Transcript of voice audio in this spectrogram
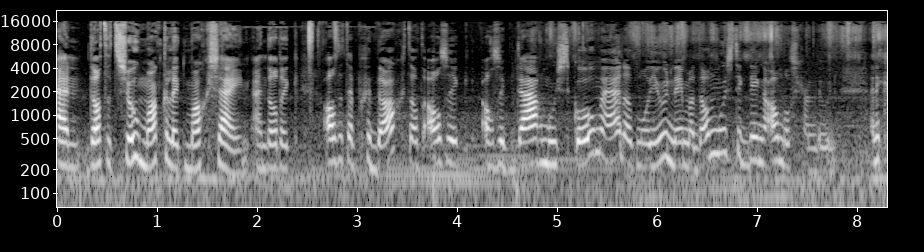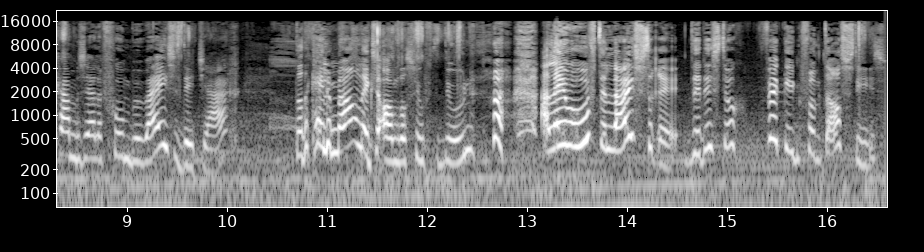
En dat het zo makkelijk mag zijn. En dat ik altijd heb gedacht dat als ik, als ik daar moest komen, hè, dat miljoen, nee, maar dan moest ik dingen anders gaan doen. En ik ga mezelf gewoon bewijzen dit jaar dat ik helemaal niks anders hoef te doen. Alleen maar hoef te luisteren. Dit is toch fucking fantastisch.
